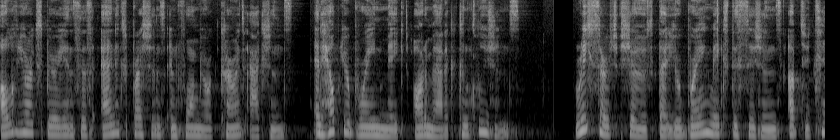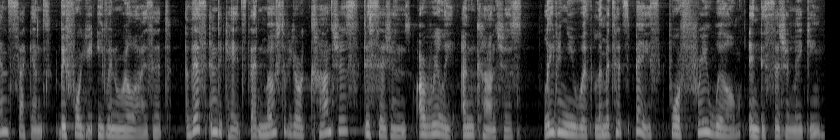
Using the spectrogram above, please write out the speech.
All of your experiences and expressions inform your current actions and help your brain make automatic conclusions. Research shows that your brain makes decisions up to 10 seconds before you even realize it. This indicates that most of your conscious decisions are really unconscious, leaving you with limited space for free will in decision making.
